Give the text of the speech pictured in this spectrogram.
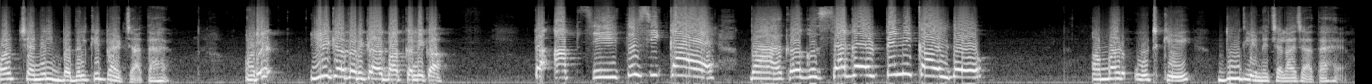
और चैनल बदल के बैठ जाता है। अरे ये क्या तरीका है बात करने का? तो आपसे ही तो सीखा है। बाहर का गुस्सा घर पे निकाल दो। अमर उठ के दूध लेने चला जाता है।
